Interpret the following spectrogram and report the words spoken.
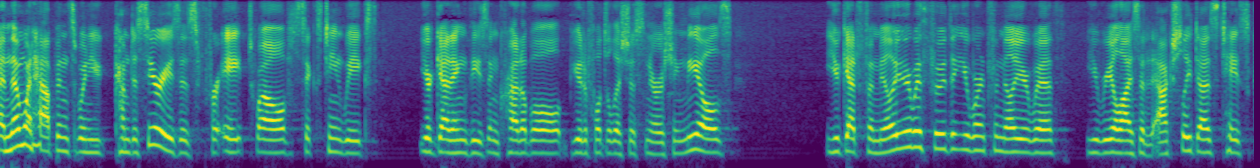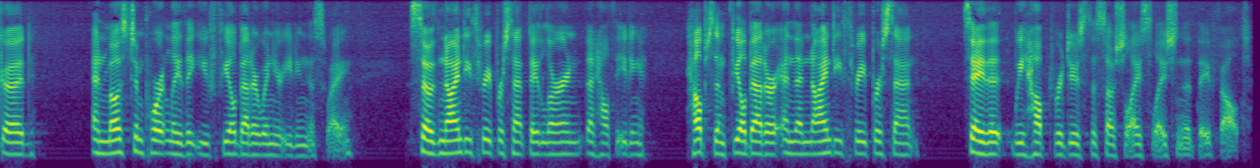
And then what happens when you come to Ceres is for 8, 12, 16 weeks, you're getting these incredible, beautiful, delicious, nourishing meals. You get familiar with food that you weren't familiar with. You realize that it actually does taste good and most importantly, that you feel better when you're eating this way. So 93% they learn that healthy eating helps them feel better, and then 93% say that we helped reduce the social isolation that they felt.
